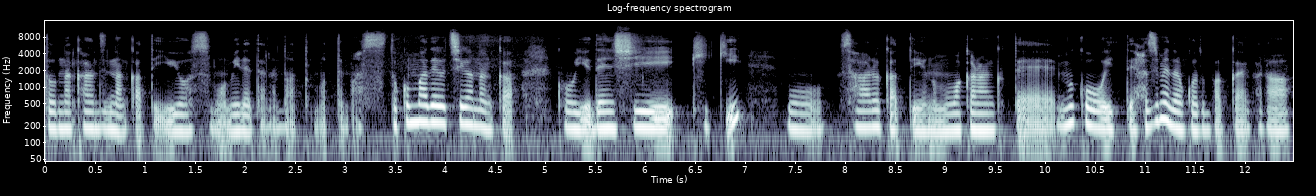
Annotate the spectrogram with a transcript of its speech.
どんな感じなんかっていう様子も見れたらなと思ってます。どこまでうちがなんかこういう電子機器もう触るかっていうのも分からんくて向こう行って初めてのことばっかやから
